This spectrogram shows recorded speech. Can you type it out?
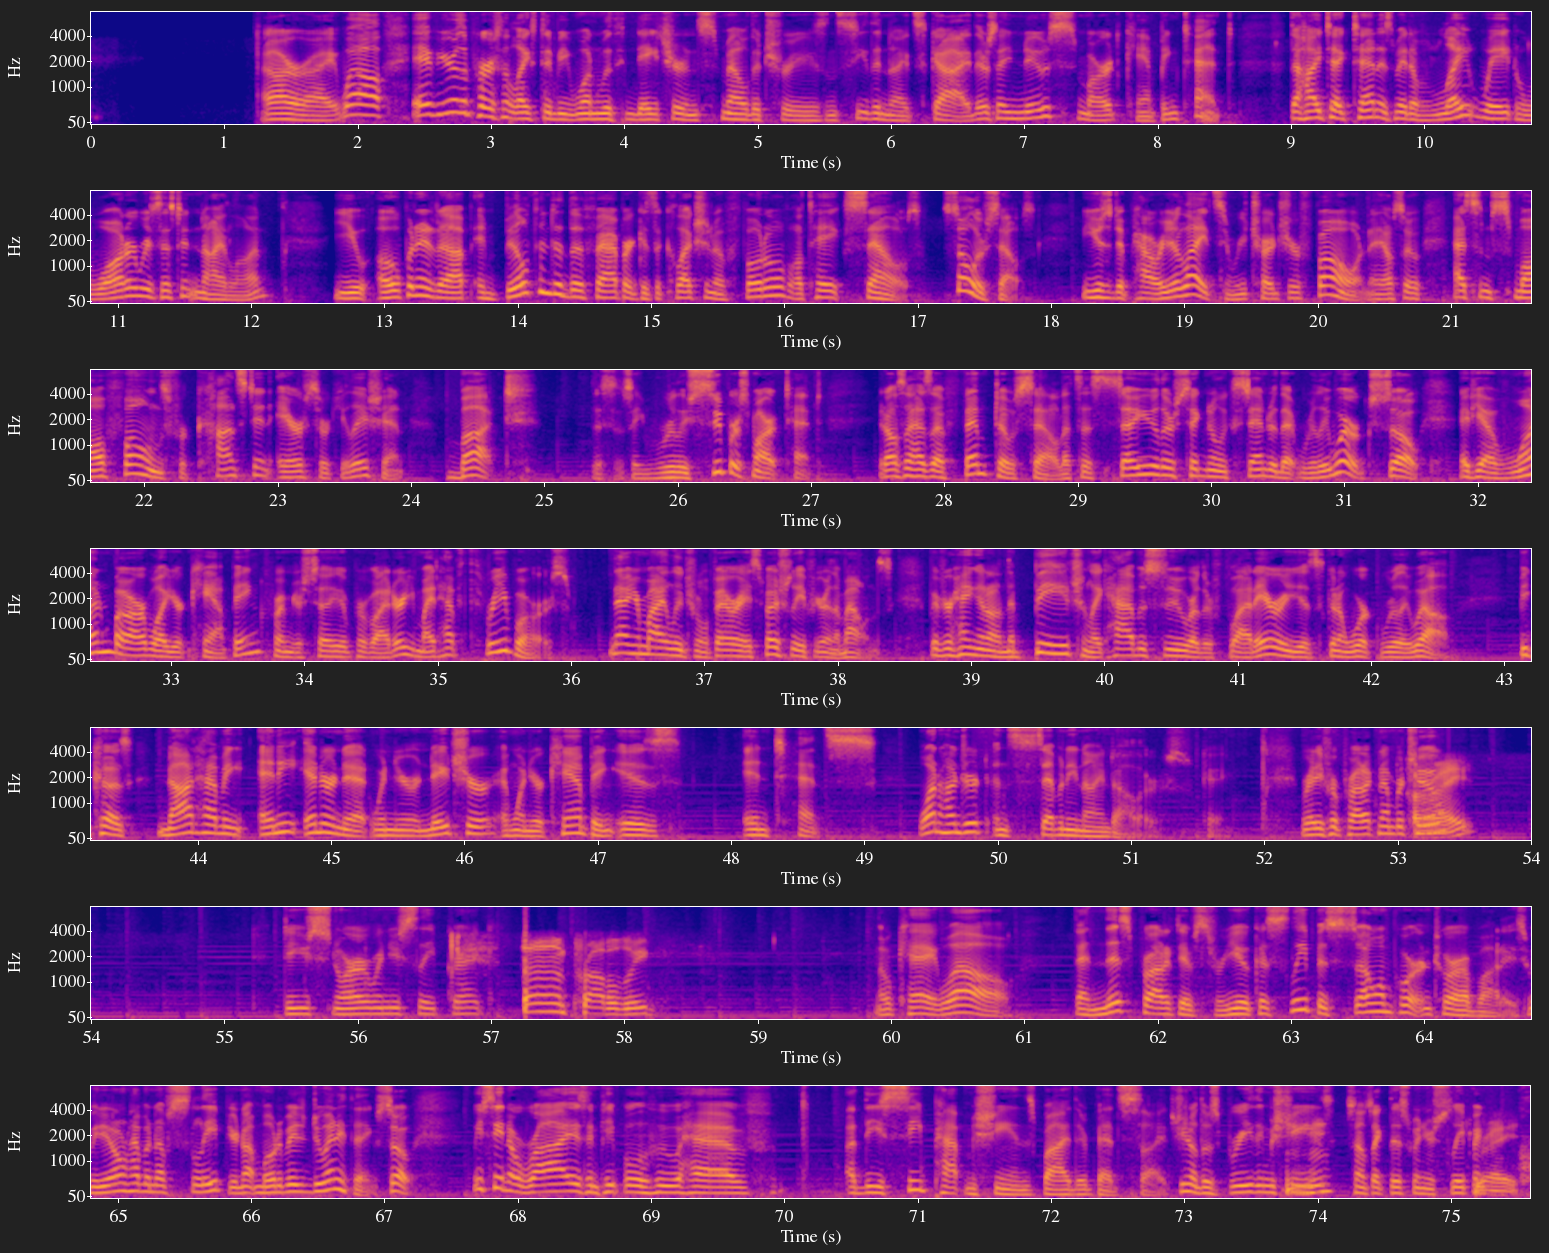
All right. Well, if you're the person that likes to be one with nature and smell the trees and see the night sky, there's a new smart camping tent. The high tech tent is made of lightweight, water resistant nylon. You open it up, and built into the fabric is a collection of photovoltaic cells, solar cells. Use it to power your lights and recharge your phone. It also has some small phones for constant air circulation. But this is a really super smart tent. It also has a femtocell. That's a cellular signal extender that really works. So if you have one bar while you're camping from your cellular provider, you might have three bars. Now, your mileage will vary, especially if you're in the mountains. But if you're hanging on the beach and Lake Havasu or other flat areas, it's going to work really well. Because not having any internet when you're in nature and when you're camping is intense. $179. Okay. Ready for product number two? All right. Do you snore when you sleep, Greg? Uh, probably. Okay, well, then this product is for you because sleep is so important to our bodies. When you don't have enough sleep, you're not motivated to do anything. So we've seen a rise in people who have uh, these CPAP machines by their bedsides. You know, those breathing machines? Mm-hmm. Sounds like this when you're sleeping. Right.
